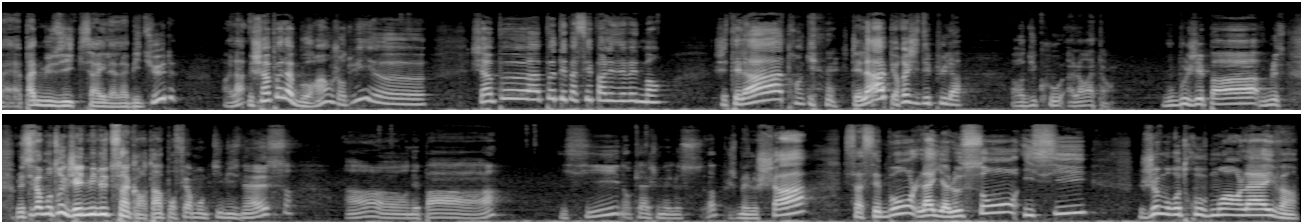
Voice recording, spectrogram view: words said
ben, pas de musique, ça, il a l'habitude. Voilà. Mais je suis un peu à la bourre, hein. Aujourd'hui, euh, je suis un peu, un peu dépassé par les événements. J'étais là, tranquille. J'étais là, puis après, j'étais plus là. Alors, du coup, alors attends. Vous bougez pas. Vous laissez, faire mon truc. J'ai une minute 50 hein, pour faire mon petit business. Hein, euh, on n'est pas. hein. Ici. Donc là, je mets le, hop, je mets le chat. Ça, c'est bon. Là, il y a le son. Ici. Je me retrouve moi en live.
